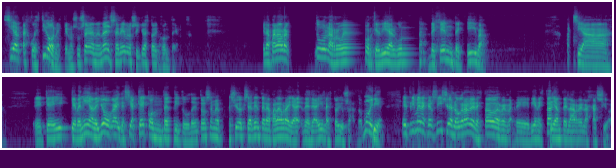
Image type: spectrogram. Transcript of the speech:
ciertas cuestiones que nos suceden en el cerebro si yo estoy contento. La palabra contentitud la robé porque vi alguna de gente que iba hacia eh, que, venía de yoga y decía qué contentitud. Entonces me pareció excelente la palabra y desde ahí la estoy usando. Muy bien. El primer ejercicio es lograr el estado de, bienestar mediante la relajación.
